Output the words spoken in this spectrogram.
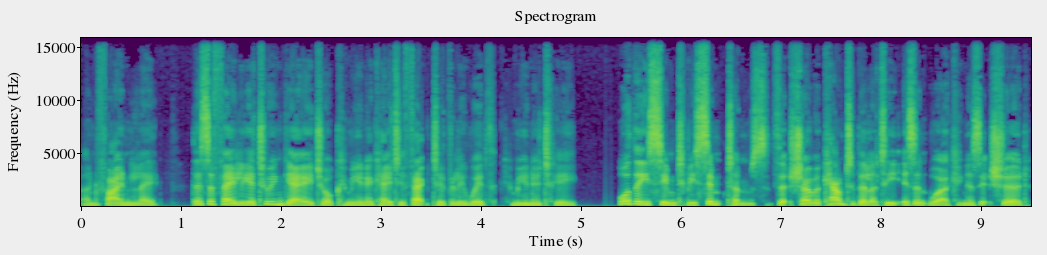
and finally, there's a failure to engage or communicate effectively with community. All these seem to be symptoms that show accountability isn't working as it should,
